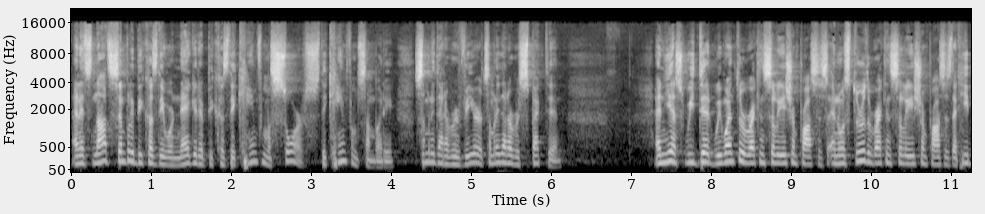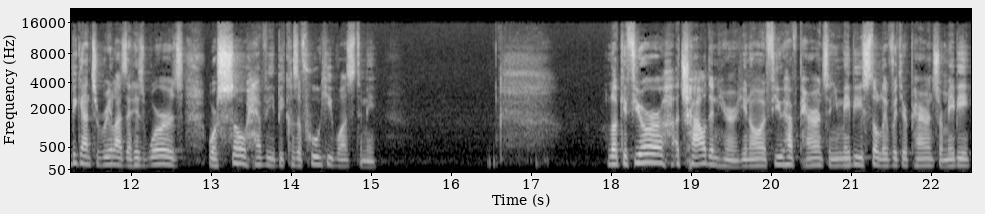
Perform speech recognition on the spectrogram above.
And it's not simply because they were negative, because they came from a source. They came from somebody, somebody that I revered, somebody that I respected. And yes, we did. We went through a reconciliation process, and it was through the reconciliation process that he began to realize that his words were so heavy because of who he was to me. Look, if you're a child in here, you know, if you have parents and you maybe you still live with your parents, or maybe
